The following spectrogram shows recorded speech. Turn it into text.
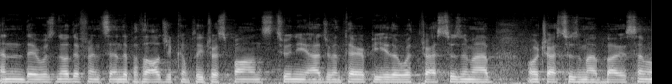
and there was no difference in the pathologic complete response to neoadjuvant therapy either with trastuzumab or trastuzumab biosimilar.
